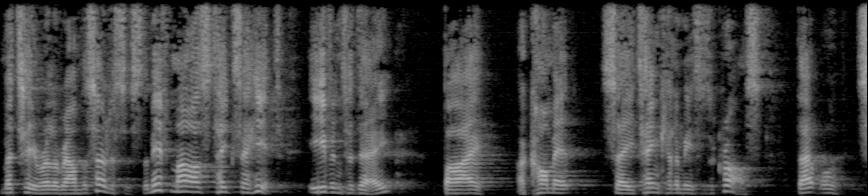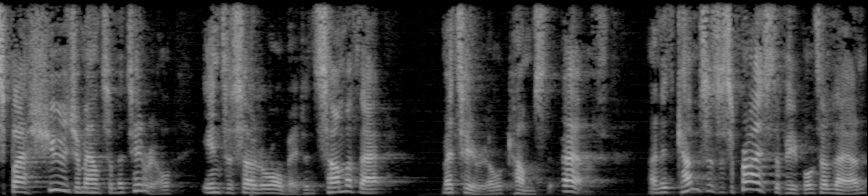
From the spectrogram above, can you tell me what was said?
material around the solar system. If Mars takes a hit, even today, by a comet, say 10 kilometers across, that will splash huge amounts of material into solar orbit. And some of that material comes to Earth. And it comes as a surprise to people to learn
